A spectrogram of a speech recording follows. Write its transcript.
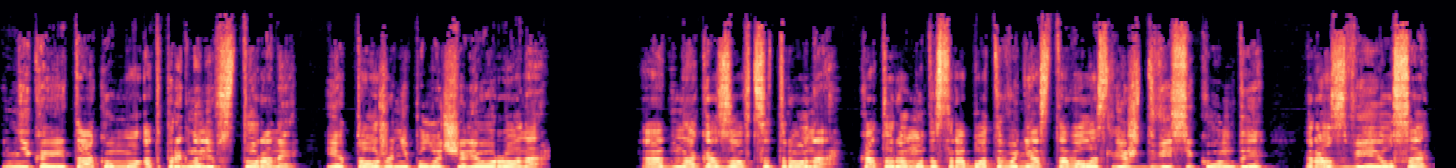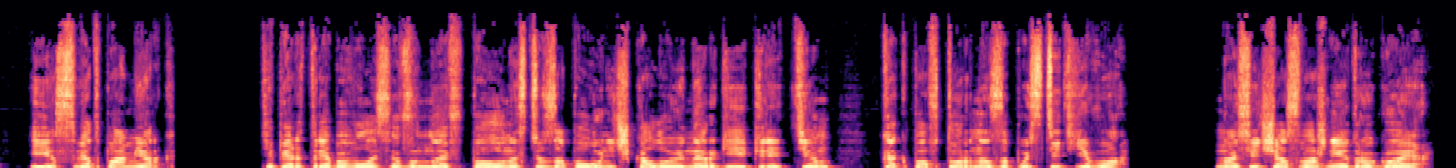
Ника и Такому отпрыгнули в стороны и тоже не получили урона. Однако зов Цитрона, которому до срабатывания оставалось лишь 2 секунды, развеялся и свет померк. Теперь требовалось вновь полностью заполнить шкалу энергии перед тем, как повторно запустить его. Но сейчас важнее другое.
